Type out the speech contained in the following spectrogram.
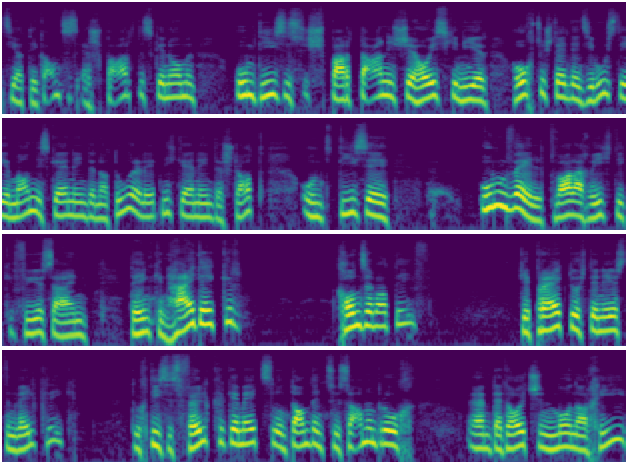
sie hat ihr ganzes Erspartes genommen um dieses spartanische Häuschen hier hochzustellen, denn sie wusste, ihr Mann ist gerne in der Natur, er lebt nicht gerne in der Stadt und diese äh, Umwelt war auch wichtig für sein Denken. Heidegger, konservativ, geprägt durch den Ersten Weltkrieg, durch dieses Völkergemetzel und dann den Zusammenbruch äh, der deutschen Monarchie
